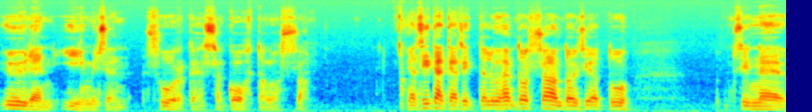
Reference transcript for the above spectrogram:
yhden ihmisen surkeassa kohtalossa. Ja sitä käsittelyhän tuossa on, toi sijoittuu sinne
